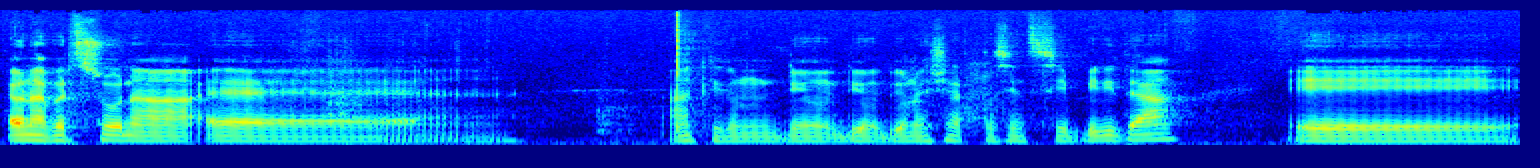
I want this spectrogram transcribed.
È una persona eh, anche di, un, di, di, una certa sensibilità e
